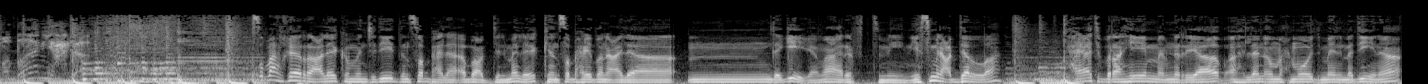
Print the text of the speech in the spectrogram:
رمضان يحلى. صباح الخير عليكم من جديد. نصب على أبو عبد الملك. نصب أيضا على دقيقة ما عرفت مين. ياسمين عبد الله. حياة إبراهيم من الرياض. أهلا أم محمود من المدينة.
